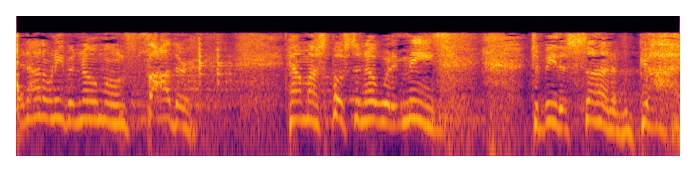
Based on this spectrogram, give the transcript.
And I don't even know my own father. How am I supposed to know what it means to be the son of God?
